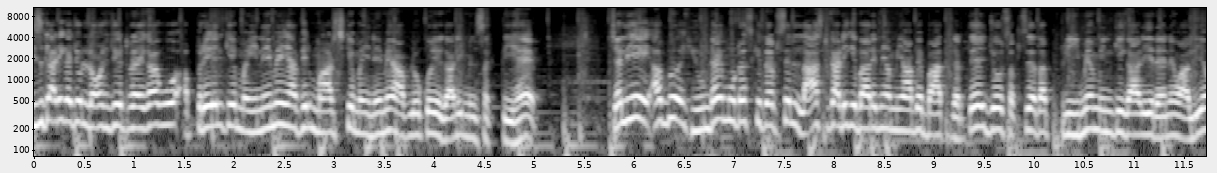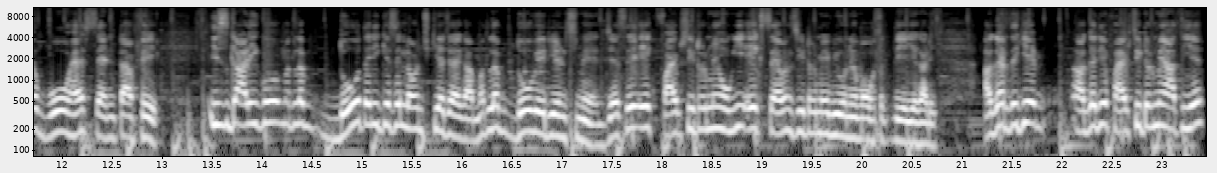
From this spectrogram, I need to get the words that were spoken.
इस गाड़ी का जो लॉन्च डेट रहेगा वो अप्रैल के महीने में या फिर मार्च के महीने में आप लोग को ये गाड़ी मिल सकती है। चलिए, अब Hyundai मोटर्स की तरफ़ से लास्ट गाड़ी के बारे में हम यहाँ पे बात करते हैं, जो सबसे ज़्यादा प्रीमियम इनकी गाड़ी रहने वाली है, वो है सेंटा फे इस गाड़ी को मतलब दो तरीके से लॉन्च किया जाएगा मतलब दो वेरिएंट्स में। जैसे एक फाइव सीटर में होगी, एक सेवन सीटर में भी होने हो सकती है ये गाड़ी। अगर देखिए, अगर ये फाइव सीटर में आती है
